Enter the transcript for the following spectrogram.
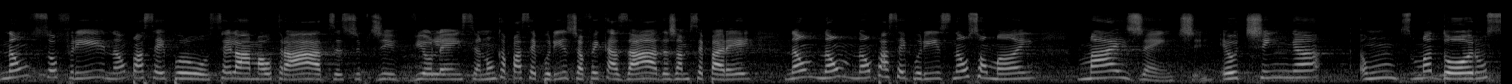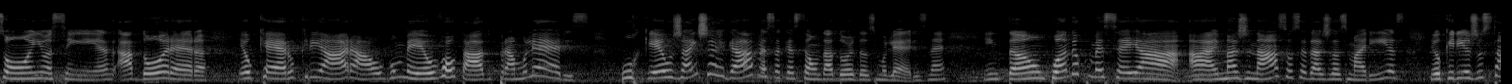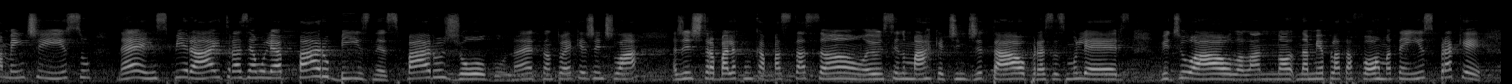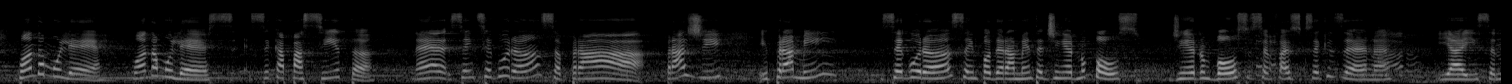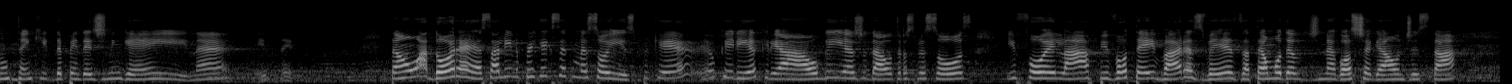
Não sofri, não passei por, sei lá, maltratos, esse tipo de violência. Nunca passei por isso. Já fui casada, já me separei. Não, não, não passei por isso. Não sou mãe. Mas, gente, eu tinha um, uma dor, um sonho, assim. A dor era: eu quero criar algo meu voltado para mulheres porque eu já enxergava essa questão da dor das mulheres, né? Então, quando eu comecei a, a, imaginar a Sociedade das Marias, eu queria justamente isso, né, inspirar e trazer a mulher para o business, para o jogo, né? Tanto é que a gente lá, a gente trabalha com capacitação, eu ensino marketing digital para essas mulheres, videoaula, lá no, na minha plataforma tem isso para quê? Quando a mulher, quando a mulher se, se capacita, né, sente segurança para agir. E para mim, segurança, empoderamento é dinheiro no bolso. Dinheiro no bolso, você faz o que você quiser, né? E aí você não tem que depender de ninguém, né? Então a dor é essa. Aline, por que, que você começou isso? Porque eu queria criar algo e ajudar outras pessoas. E foi lá, pivotei várias vezes até o modelo de negócio chegar onde está.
